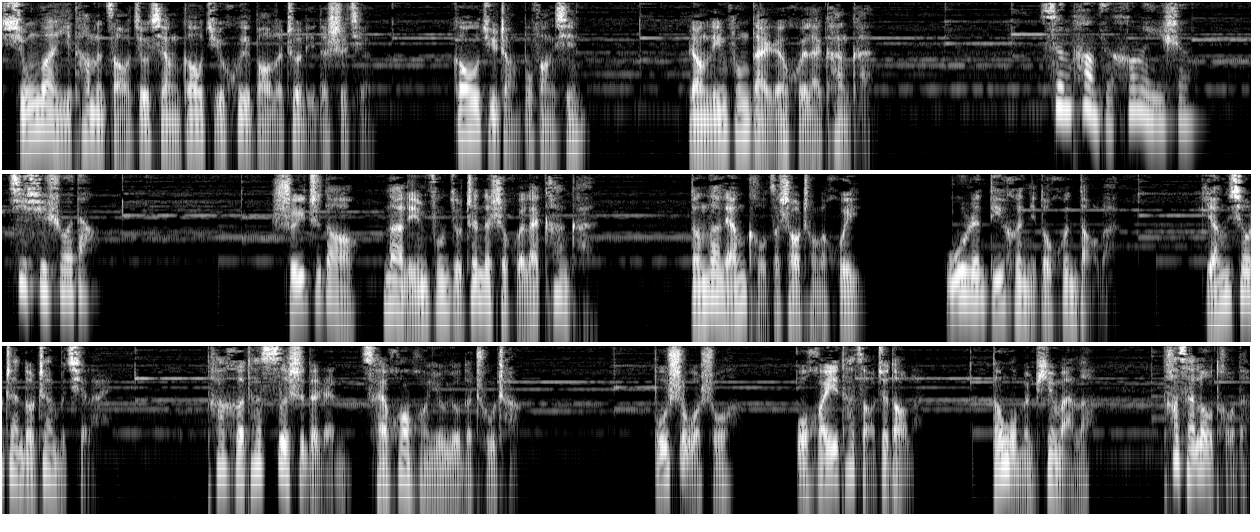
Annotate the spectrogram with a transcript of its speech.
熊万义他们早就向高局汇报了这里的事情，高局长不放心，让林峰带人回来看看。孙胖子哼了一声，继续说道：“谁知道那林峰就真的是回来看看，等那两口子烧成了灰，无人敌和你都昏倒了，杨潇站都站不起来。”他和他四世的人才晃晃悠悠的出场，不是我说，我怀疑他早就到了，等我们拼完了，他才露头的。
